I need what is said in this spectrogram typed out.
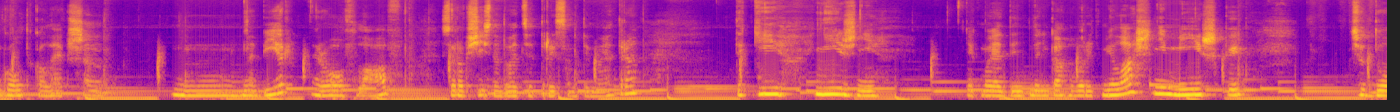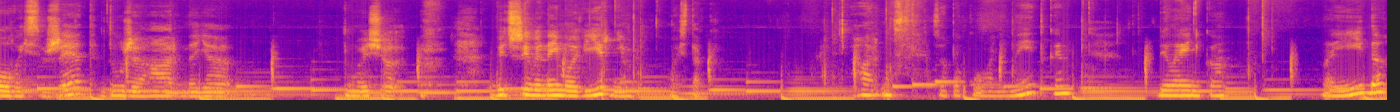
Gold Collection набір Raw of Love 46 на 23 см. Такі ніжні, як моя донька говорить, мілашні мішки. Чудовий сюжет, дуже гарно. Я думаю, що відшиви неймовірні. Ось так. Гарно запаковані нитки. Біленька Аїда.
